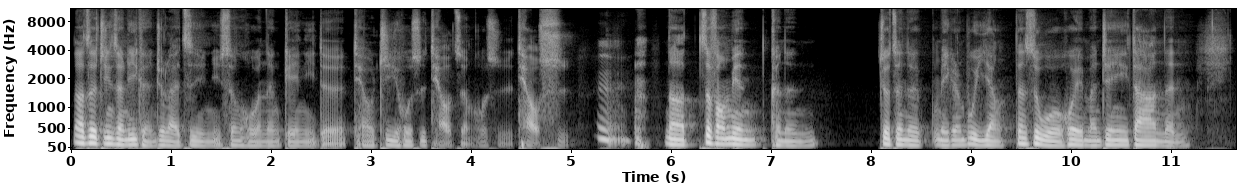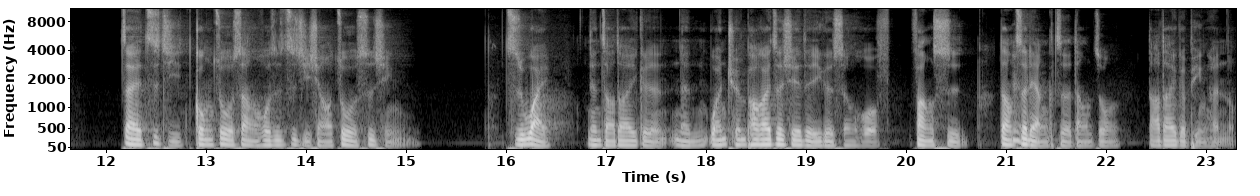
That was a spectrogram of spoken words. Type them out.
那这精神力可能就来自于你生活能给你的调剂，或是调整，或是调试，嗯。那这方面可能就真的每个人不一样，但是我会蛮建议大家能在自己工作上，或是自己想要做的事情之外，能找到一个能完全抛开这些的一个生活方式，让这两者当中。达到一个平衡哦，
